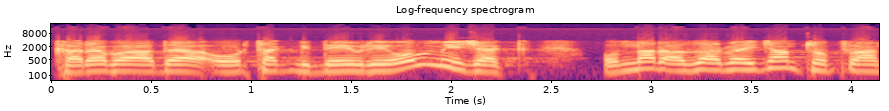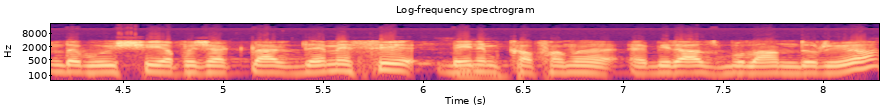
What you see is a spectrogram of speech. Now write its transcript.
Karabağ'da ortak bir devreye olmayacak. Onlar Azerbaycan toprağında bu işi yapacaklar demesi benim kafamı e, biraz bulandırıyor.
